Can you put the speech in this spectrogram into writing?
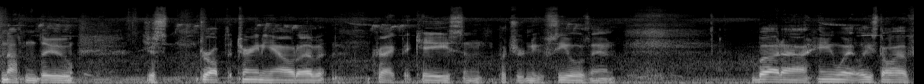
nothing to do. Just drop the tranny out of it crack the case and put your new seals in. But uh, anyway at least I'll have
